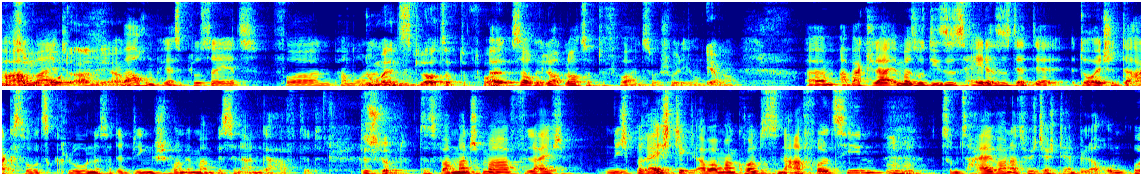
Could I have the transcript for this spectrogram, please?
Kam soweit. gut an, ja. War auch ein PS Plus ja jetzt vor ein paar Du Monaten. meinst ne? Lords of the Fallen. Äh, sorry, Lord- Lords of the Fallen, so, Entschuldigung. Ja. Genau. Ähm, aber klar, immer so dieses, hey, das ist der, der deutsche Dark Souls-Klon, das hat dem Ding schon immer ein bisschen angehaftet. das stimmt. Das war manchmal vielleicht nicht berechtigt, aber man konnte es nachvollziehen. Mhm. Zum Teil war natürlich der Stempel auch un äh,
